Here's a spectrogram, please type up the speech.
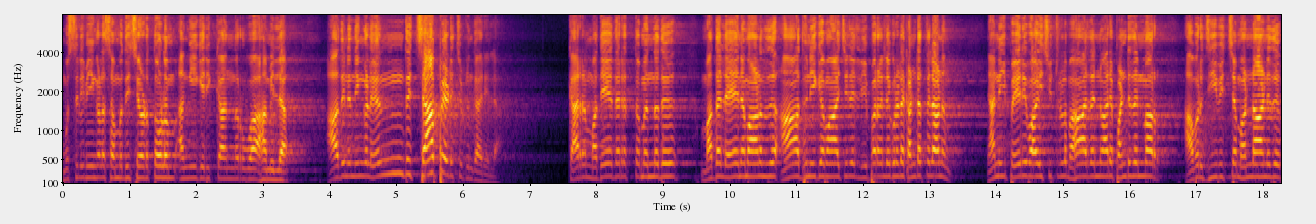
മുസ്ലിമീങ്ങളെ സംബന്ധിച്ചിടത്തോളം അംഗീകരിക്കാൻ നിർവാഹമില്ല. അതിന് നിങ്ങൾ എന്ത് ചാപ്പയടിച്ചിട്ടും കാര്യമില്ല. കാരണം മതേതരത്വം എന്നത് മതലയനമാണെന്നത് ആധുനികമായ ചില ലിബറലുകളുടെ കണ്ടെത്തലാണ്. ഞാൻ ഈ പേര് വായിച്ചിട്ടുള്ള മഹാരഥന്മാരെ പണ്ഡിതന്മാർ അവർ ജീവിച്ച മണ്ണാണിത്.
